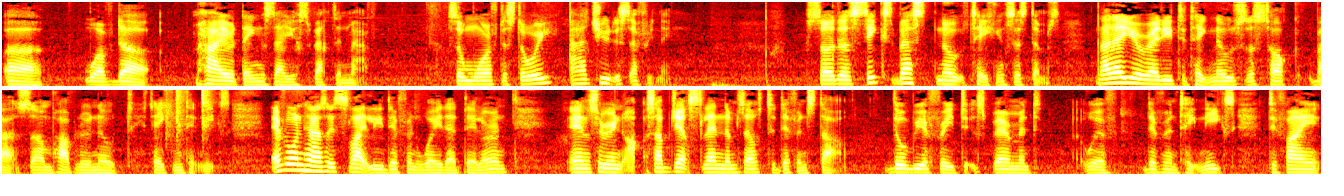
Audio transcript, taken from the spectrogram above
uh, one of the higher things that you expect in math. So, more of the story attitude is everything. So, the six best note taking systems. Now that you're ready to take notes, let's talk about some popular note taking techniques. Everyone has a slightly different way that they learn, and certain subjects lend themselves to different style. Don't be afraid to experiment with different techniques to find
